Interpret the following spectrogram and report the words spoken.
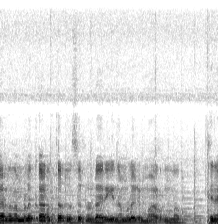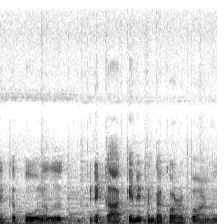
കാരണം നമ്മൾ കറുത്ത ഡ്രസ്സ് ഇട്ടുകൊണ്ടായിരിക്കും നമ്മളൊരു മരണത്തിനൊക്കെ പോകുന്നത്. പിന്നെ കാക്കേനെ കണ്ട കുഴപ്പമാണ്.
